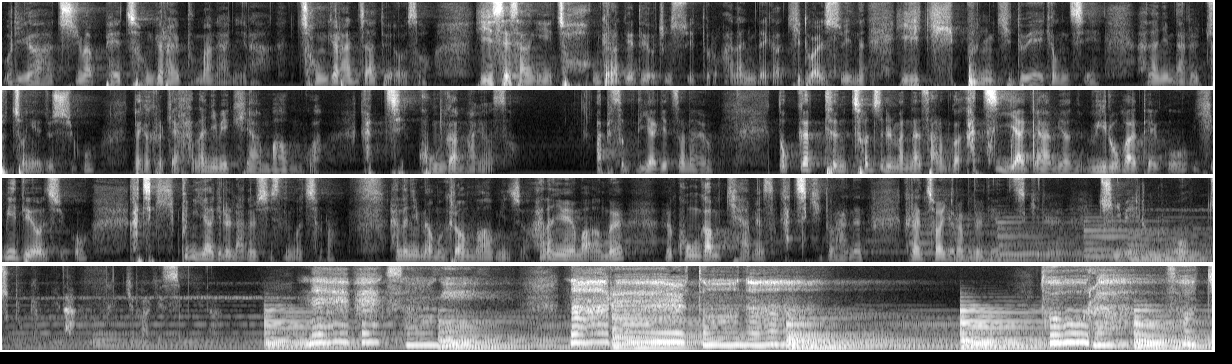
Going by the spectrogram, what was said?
우리가 주님 앞에 정결할 뿐만 아니라 정결한 자 되어서 이 세상이 정결하게 되어질 수 있도록 하나님 내가 기도할 수 있는 이 깊은 기도의 경지 하나님 나를 초청해 주시고 내가 그렇게 하나님의 귀한 마음과 같이 공감하여서 앞에서 이야기했잖아요. 똑같은 처지를 만난 사람과 같이 이야기하면 위로가 되고 힘이 되어지고 같이 깊은 이야기를 나눌 수 있는 것처럼 하나님의 마음은 그런 마음이죠. 하나님의 마음을 공감케 하면서 같이 기도하는 그런 저와 여러분들 되어지기를 주님의 이름으로 축복합니다. 기도하겠습니다. 내 백성이 나를 떠나 돌아섰지만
